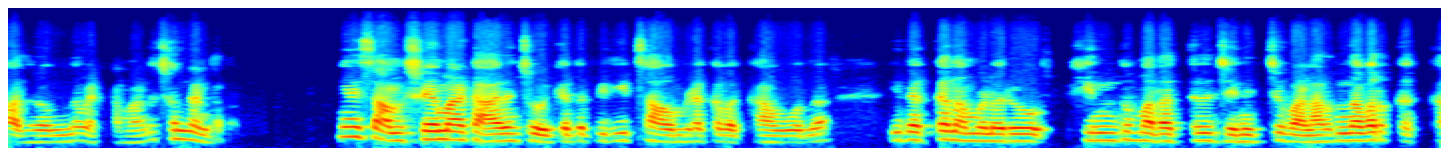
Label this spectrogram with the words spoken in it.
പതിനൊന്ന് വെട്ടമാണ് ചൊല്ലേണ്ടത്. ഇനി സംശയമായിട്ട് ആരും ചോദിക്കരുത് പിരീഡ്സ് ആവുമ്പോഴൊക്കെ വെക്കാവൂന്ന്. ഇതൊക്കെ നമ്മളൊരു ഹിന്ദു മതത്തിൽ ജനിച്ച് വളർന്നവർക്കൊക്കെ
